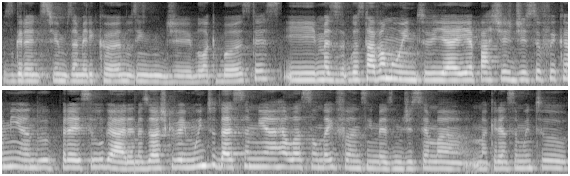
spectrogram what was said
os grandes filmes americanos assim, de blockbusters, e mas gostava muito. E aí a partir disso eu fui caminhando para esse lugar. Mas eu acho que vem muito dessa minha relação da infância mesmo, de ser uma uma criança muito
